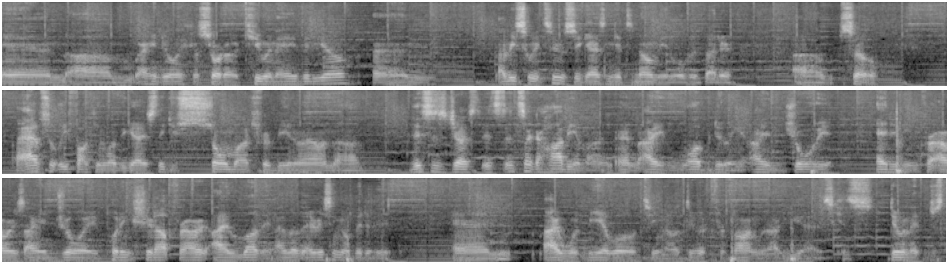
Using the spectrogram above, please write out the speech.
and um, I can do like a sort of Q and A video, and that'd be sweet too, so you guys can get to know me a little bit better. Um, so I absolutely fucking love you guys. Thank you so much for being around. Uh, this is just it's it's like a hobby of mine, and I love doing it. I enjoy editing for hours. I enjoy putting shit up for hours. I love it. I love every single bit of it, and I wouldn't be able to you know do it for fun without you guys. Because doing it just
